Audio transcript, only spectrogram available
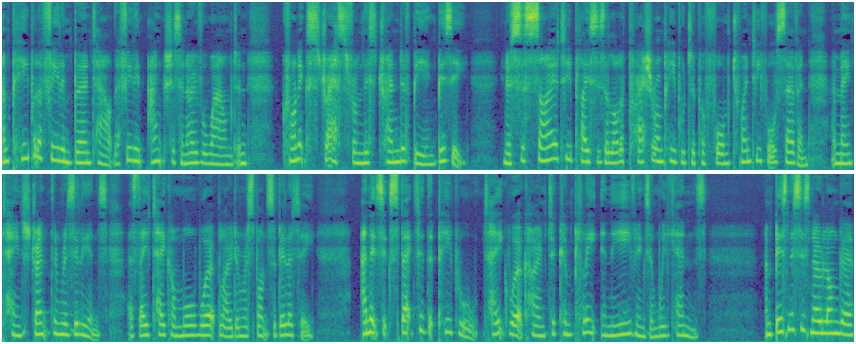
And people are feeling burnt out, they're feeling anxious and overwhelmed, and chronic stress from this trend of being busy. You know, society places a lot of pressure on people to perform 24 7 and maintain strength and resilience as they take on more workload and responsibility. And it's expected that people take work home to complete in the evenings and weekends. And businesses no longer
